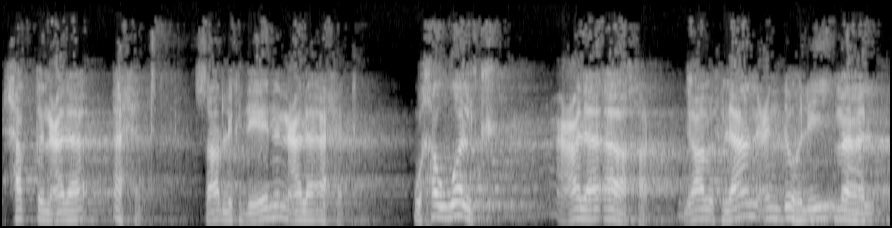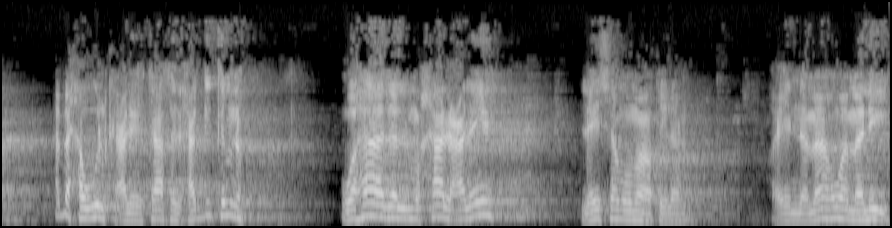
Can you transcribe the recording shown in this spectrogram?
حق على أحد صار لك دين على أحد وحولك على آخر. قال فلان عنده لي مال أحولك عليه تأخذ حقك منه. وهذا المحال عليه ليس مماطلا وإنما هو مليء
